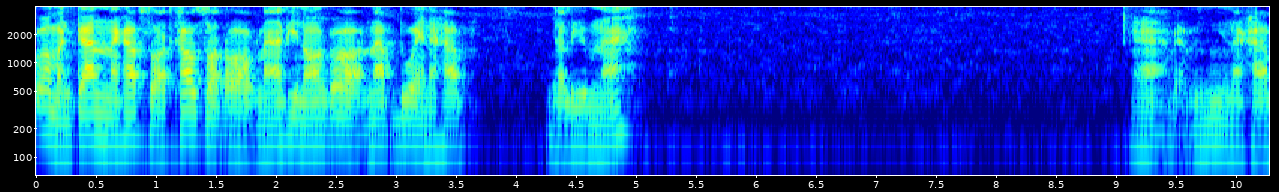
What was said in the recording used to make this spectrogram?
ก็เหมือนกันนะครับ สอดเข้าสอดออกนะ พี่น้องก็นับด้วยนะครับ อย่าลืมนะอ่าแบบนี้นะครับ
